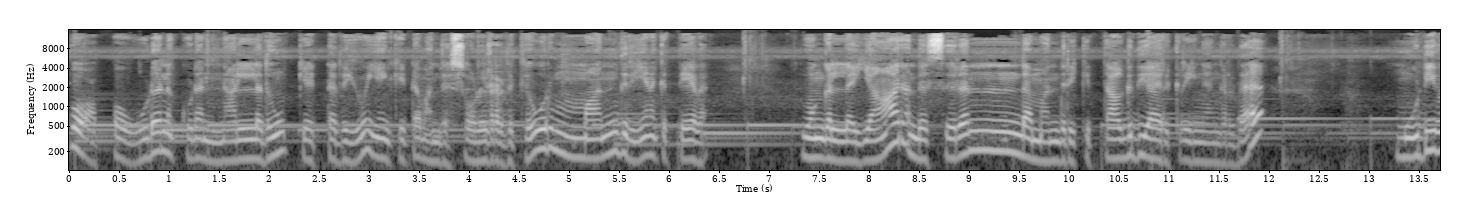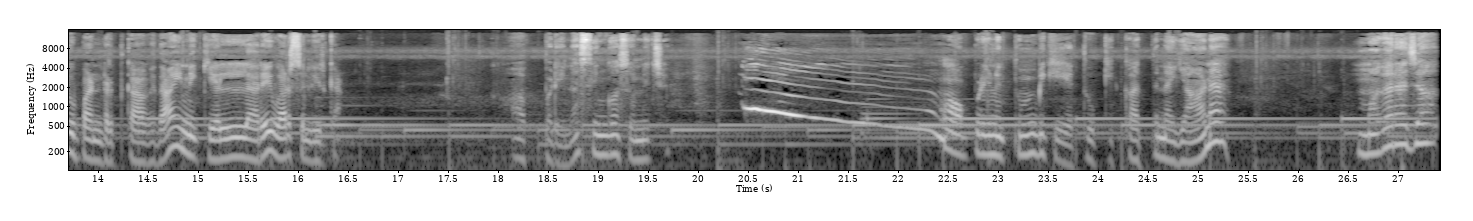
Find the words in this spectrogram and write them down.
அப்போ அப்போ உடனுக்குடன் நல்லதும் கெட்டதையும் என்கிட்ட வந்து சொல்கிறதுக்கு ஒரு மந்திரி எனக்கு தேவை. உங்களில் யார் அந்த சிறந்த மந்திரிக்கு தகுதியாக இருக்கிறீங்கங்கிறத முடிவு பண்ணுறதுக்காக தான் இன்னைக்கு எல்லாரையும் வர சொல்லியிருக்கேன். அப்படின்னு சிங்கம் சொன்னுச்சு. அப்படின்னு தும்பிக்கையை தூக்கி கத்துன யானை மகாராஜா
